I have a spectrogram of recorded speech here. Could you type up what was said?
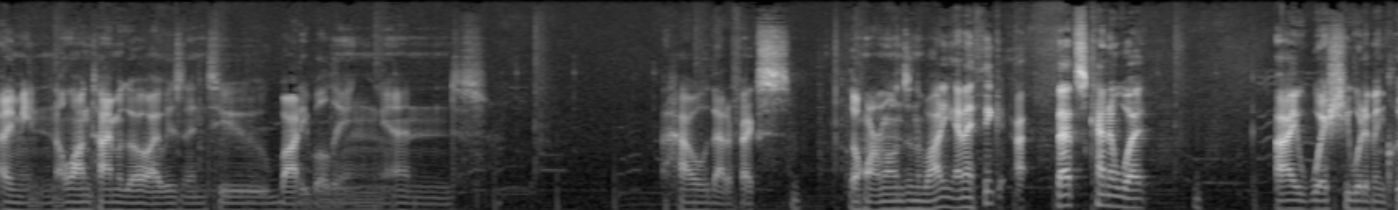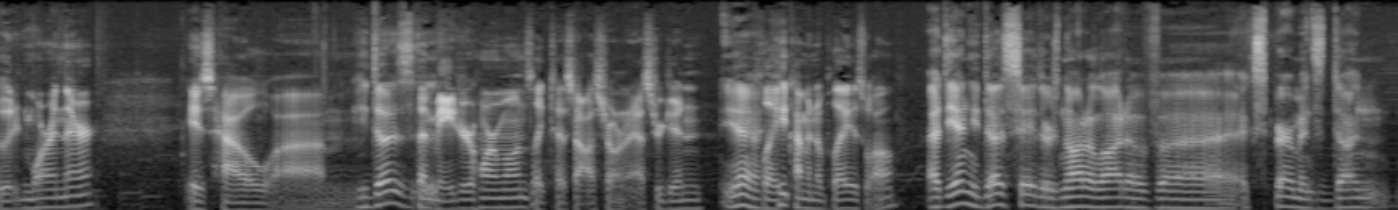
I mean, a long time ago, I was into bodybuilding and how that affects the hormones in the body, and I think uh, that's kind of what I wish he would have included more in there. Is how um, He does the major hormones like testosterone and estrogen Yeah, play he- come into play as well. At the end, he does say there's not a lot of uh, experiments done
